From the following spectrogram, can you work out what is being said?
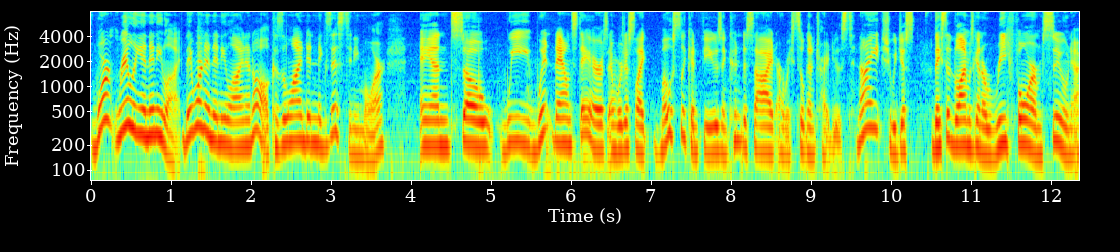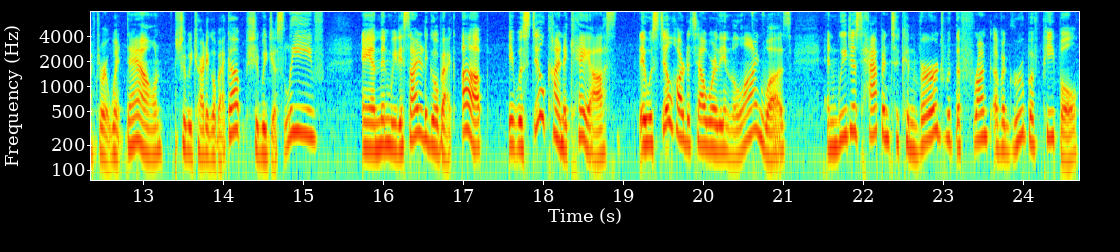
weren't really in any line. They weren't in any line at all because the line didn't exist anymore. And so we went downstairs and we're just like mostly confused and couldn't decide are we still going to try to do this tonight? Should we just, they said the line was going to reform soon after it went down. Should we try to go back up? Should we just leave? And then we decided to go back up. It was still kind of chaos. It was still hard to tell where the end of the line was. And we just happened to converge with the front of a group of people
